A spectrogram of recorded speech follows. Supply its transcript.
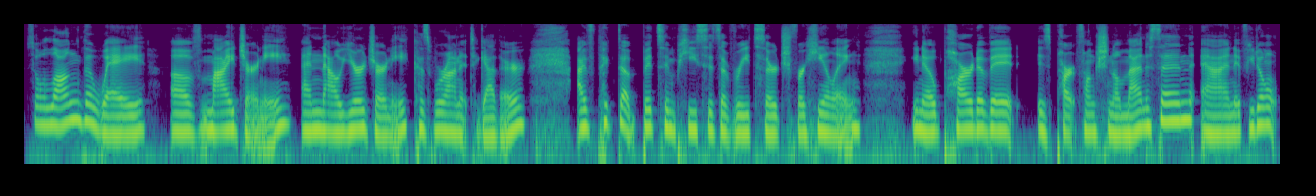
So, along the way of my journey and now your journey, because we're on it together, I've picked up bits and pieces of research for healing. You know, part of it is part functional medicine. And if you don't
